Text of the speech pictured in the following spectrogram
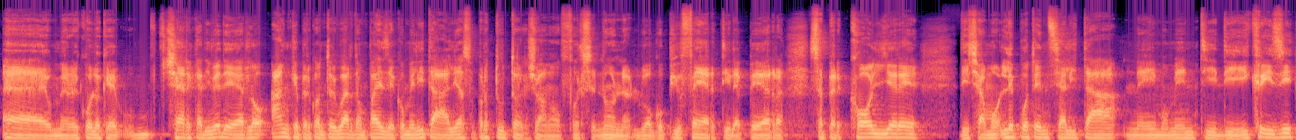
eh, o meno quello che cerca di vederlo, anche per quanto riguarda un paese come l'Italia, soprattutto, diciamo, forse non luogo più fertile per saper cogliere diciamo, le potenzialità nei momenti di crisi.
